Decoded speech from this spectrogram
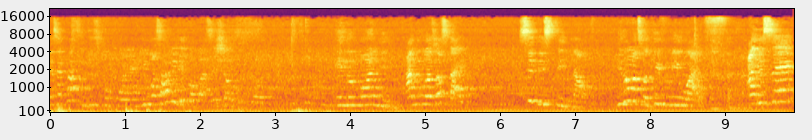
there's a part in this book where he was having a conversation with God in the morning, and he was just like, see this thing now, you don't want to give me wife. And you say,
